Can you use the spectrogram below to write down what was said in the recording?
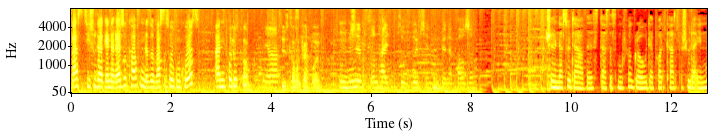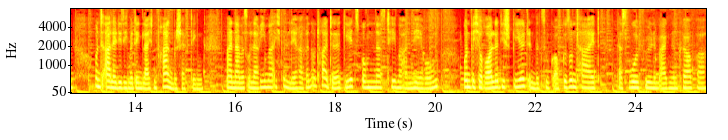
was die Schüler generell so kaufen? Also was ist hoch im Kurs an Produkten? Ja, Süßkram und Red Bull. Chips und halt so Brötchen für in der Pause. Schön, dass du da bist. Das ist Move and Grow, der Podcast für SchülerInnen und alle, die sich mit den gleichen Fragen beschäftigen. Mein Name ist Ulla Riemer, ich bin Lehrerin und heute geht's um das Thema Ernährung und welche Rolle die spielt in Bezug auf Gesundheit, das Wohlfühlen im eigenen Körper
